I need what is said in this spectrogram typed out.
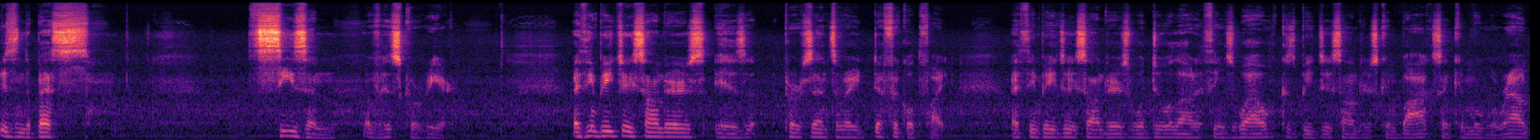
is in the best season of his career. I think BJ Saunders is presents a very difficult fight. I think BJ Saunders will do a lot of things well because BJ Saunders can box and can move around.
